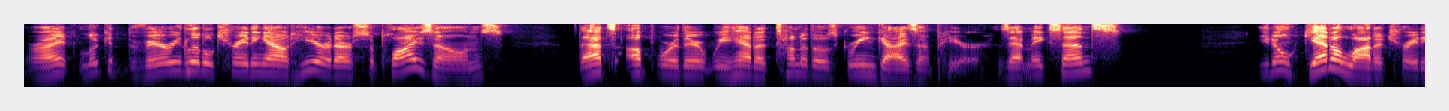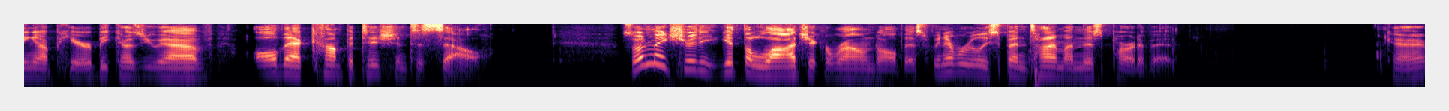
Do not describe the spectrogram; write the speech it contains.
right? Look at the very little trading out here at our supply zones. That's up where there we had a ton of those green guys up here. Does that make sense? You don't get a lot of trading up here because you have all that competition to sell. So I want to make sure that you get the logic around all this. We never really spend time on this part of it. Okay.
